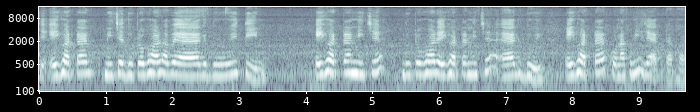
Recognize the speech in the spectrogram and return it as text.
যে এই ঘরটার নিচে দুটো ঘর হবে এক, দুই, তিন। এই ঘরটার নিচে দুটো ঘর, এই ঘরটার নিচে এক, দুই। এই ঘরটার কোনাকুনি যে একটা ঘর।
